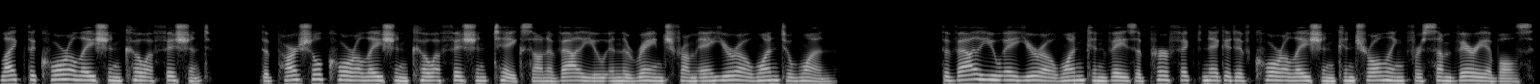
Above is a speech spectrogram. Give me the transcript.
Like the correlation coefficient, the partial correlation coefficient takes on a value in the range from a euro 1 to 1. The value a euro 1 conveys a perfect negative correlation controlling for some variables,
